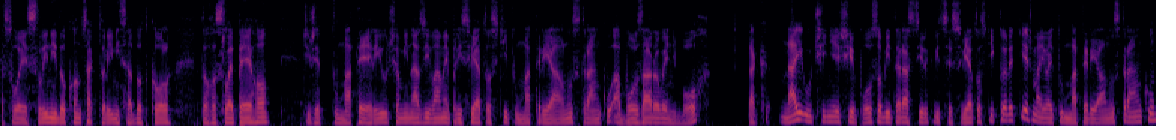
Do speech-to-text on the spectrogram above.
svoje sliny dokonca, ktorými sa dotkol toho slepého, čiže tú matériu, čo my nazývame pri sviatosti, tú materiálnu stránku a bol zároveň Boh, tak najúčinnejšie pôsobí teraz cirkvi cez sviatosti, ktoré tiež majú aj tú materiálnu stránku.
